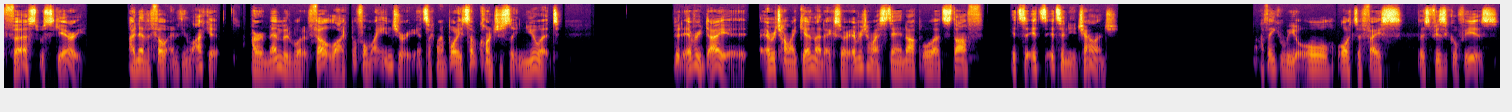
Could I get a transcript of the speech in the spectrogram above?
first was scary. I never felt anything like it. I remembered what it felt like before my injury. It's like my body subconsciously knew it. But every day, every time I get in that EXO, every time I stand up, all that stuff, it's it's it's a new challenge. I think we all ought to face those physical fears.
